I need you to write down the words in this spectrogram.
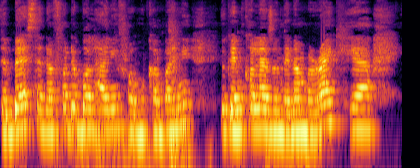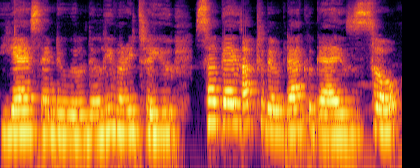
the best and affordable honey from company. You can call us on the number right here. Yes, and we will deliver it to you. So, guys, back to the Udaku, guys. So,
